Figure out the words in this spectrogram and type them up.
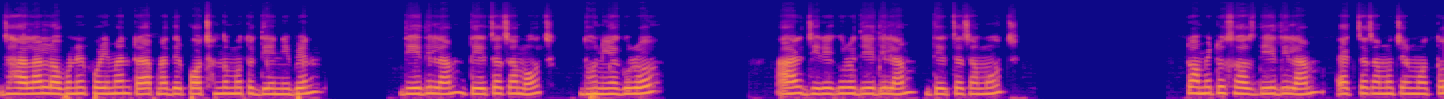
ঝাল আর লবণের পরিমাণটা আপনাদের পছন্দ মতো দিয়ে নেবেন। দিয়ে দিলাম দেড় চা চামচ ধনিয়া গুঁড়ো আর জিরে গুঁড়ো দিয়ে দিলাম দেড় চা চামচ। টমেটো সস দিয়ে দিলাম এক চা চামচের মতো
